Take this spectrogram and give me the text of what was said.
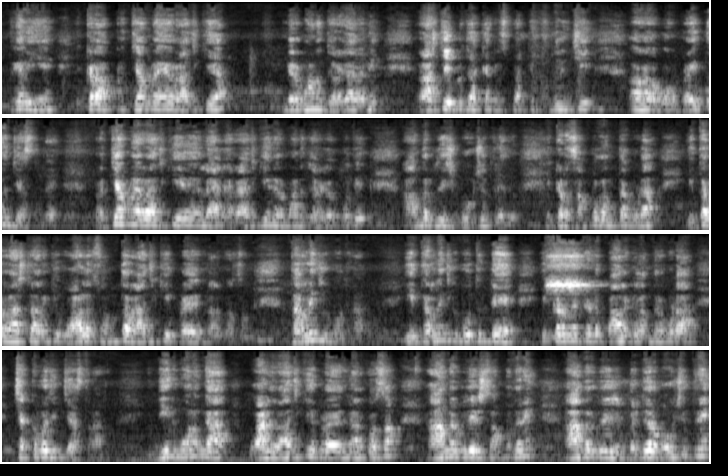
అందుకని ఇక్కడ ప్రత్యామ్నాయ రాజకీయ నిర్మాణం జరగాలని రాష్ట్రీయ ప్రజా కాంగ్రెస్ పార్టీ ముందు నుంచి ఒక ప్రయత్నం చేస్తుంది. ప్రత్యామ్నాయ రాజకీయ రాజకీయ నిర్మాణం జరగకపోతే ఆంధ్రప్రదేశ్ భవిష్యత్తు లేదు. ఇక్కడ సంపద అంతా కూడా ఇతర రాష్ట్రాలకి వాళ్ళ సొంత రాజకీయ ప్రయోజనాల కోసం తరలించుకుపోతున్నారు. ఈ తరలించకపోతుంటే ఇక్కడ ఉన్నటువంటి పాలకులందరూ కూడా చెక్కభజన చేస్తున్నారు. దీని మూలంగా వాళ్ళ రాజకీయ ప్రయోజనాల కోసం ఆంధ్రప్రదేశ్ సంపదని ఆంధ్రప్రదేశ్ బిడ్డల భవిష్యత్తుని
